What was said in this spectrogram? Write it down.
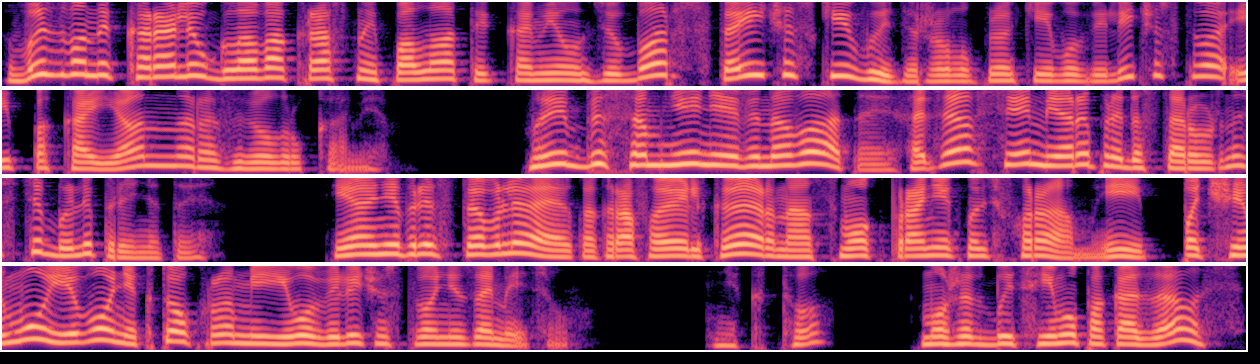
Вызванный к королю глава Красной Палаты Камил Дюбар стоически выдержал упреки его величества и покаянно развел руками. «Мы без сомнения виноваты, хотя все меры предосторожности были приняты. Я не представляю, как Рафаэль Керна смог проникнуть в храм, и почему его никто, кроме его величества, не заметил. Никто? Может быть, ему показалось?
